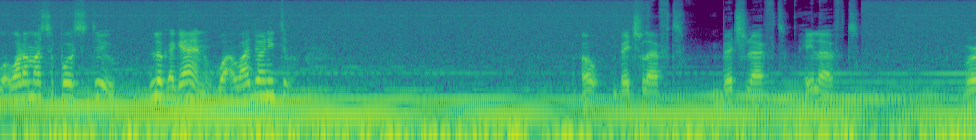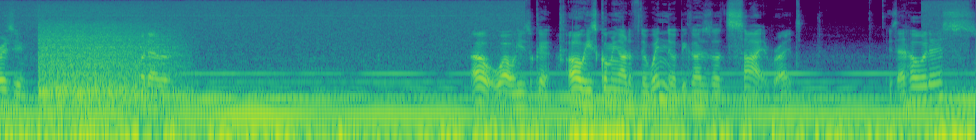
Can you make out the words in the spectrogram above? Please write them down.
what am I supposed to do? Look again. Wh why do I need to? Oh, bitch left. Bitch left. He left. Where is he? Whatever. Oh, wow, he's okay. Oh, he's coming out of the window because it's outside, right? Is that how it is?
